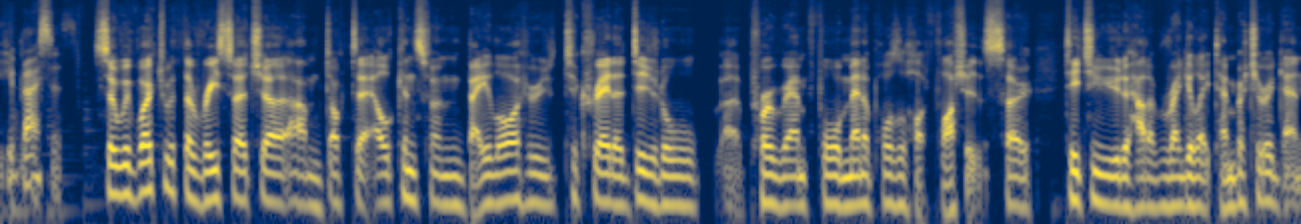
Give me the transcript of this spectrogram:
hypnosis? So we've worked with the researcher um, Dr. Elkins from Baylor, who to create a digital uh, program for menopausal hot flushes. So teaching you to how to regulate temperature again.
